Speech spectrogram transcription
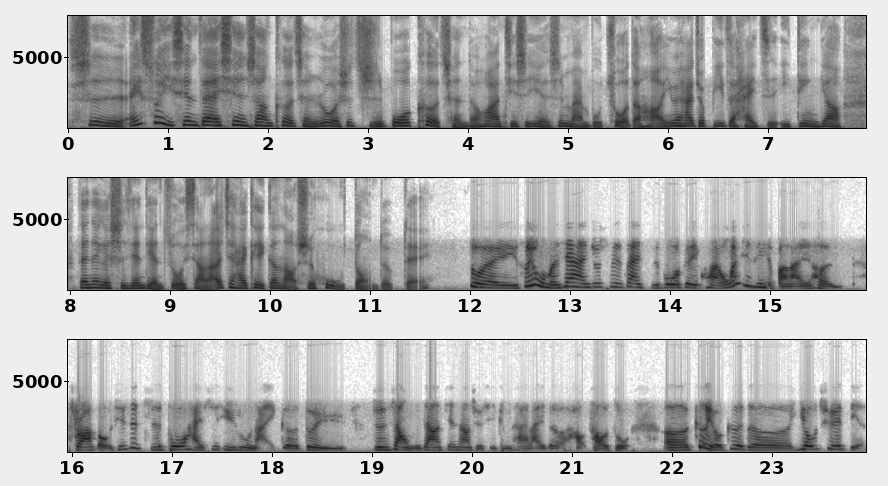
是哎，所以现在线上课程如果是直播课程的话，其实也是蛮不错的哈，因为他就逼着孩子一定要在那个时间点坐下来，而且还可以跟老师互动，对不对？对，所以我们现在就是在直播这一块，我们其实也本来很 struggle，其实直播还是预录哪一个对于就是像我们这样线上学习平台来的好操作，呃，各有各的优缺点。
